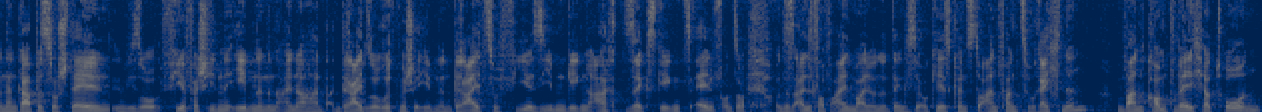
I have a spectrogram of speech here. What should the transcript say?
Und dann gab es so Stellen, irgendwie so vier verschiedene Ebenen in einer Hand, drei so rhythmische Ebenen, drei zu vier, sieben gegen acht, sechs gegen elf und so. Und das alles auf einmal. Und du denkst dir, okay, jetzt könntest du anfangen zu rechnen wann kommt welcher Ton.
